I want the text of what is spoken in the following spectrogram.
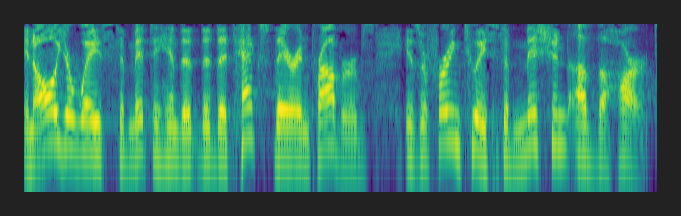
In all your ways, submit to him. The, the, the text there in Proverbs is referring to a submission of the heart.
